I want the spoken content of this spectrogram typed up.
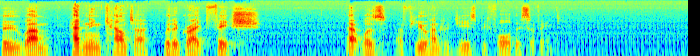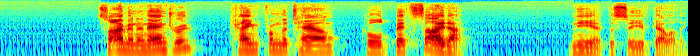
who um, had an encounter with a great fish. That was a few hundred years before this event. Simon and Andrew came from the town called Bethsaida near the Sea of Galilee.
